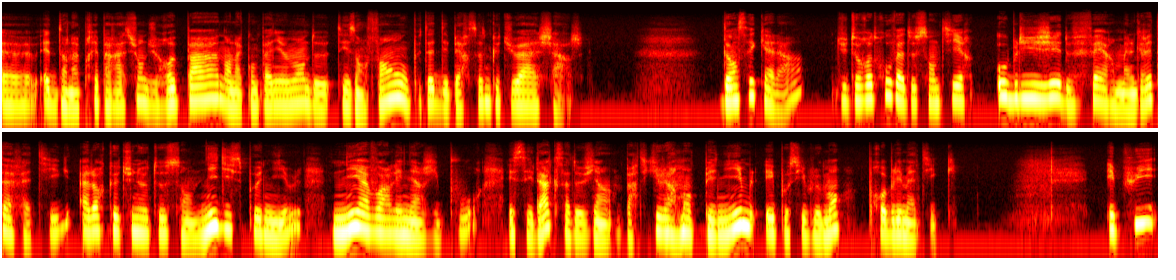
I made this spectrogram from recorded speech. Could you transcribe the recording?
euh, être dans la préparation du repas, dans l'accompagnement de tes enfants ou peut-être des personnes que tu as à charge. Dans ces cas-là, tu te retrouves à te sentir obligé de faire malgré ta fatigue alors que tu ne te sens ni disponible ni avoir l'énergie pour et c'est là que ça devient particulièrement pénible et possiblement problématique. Et puis,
